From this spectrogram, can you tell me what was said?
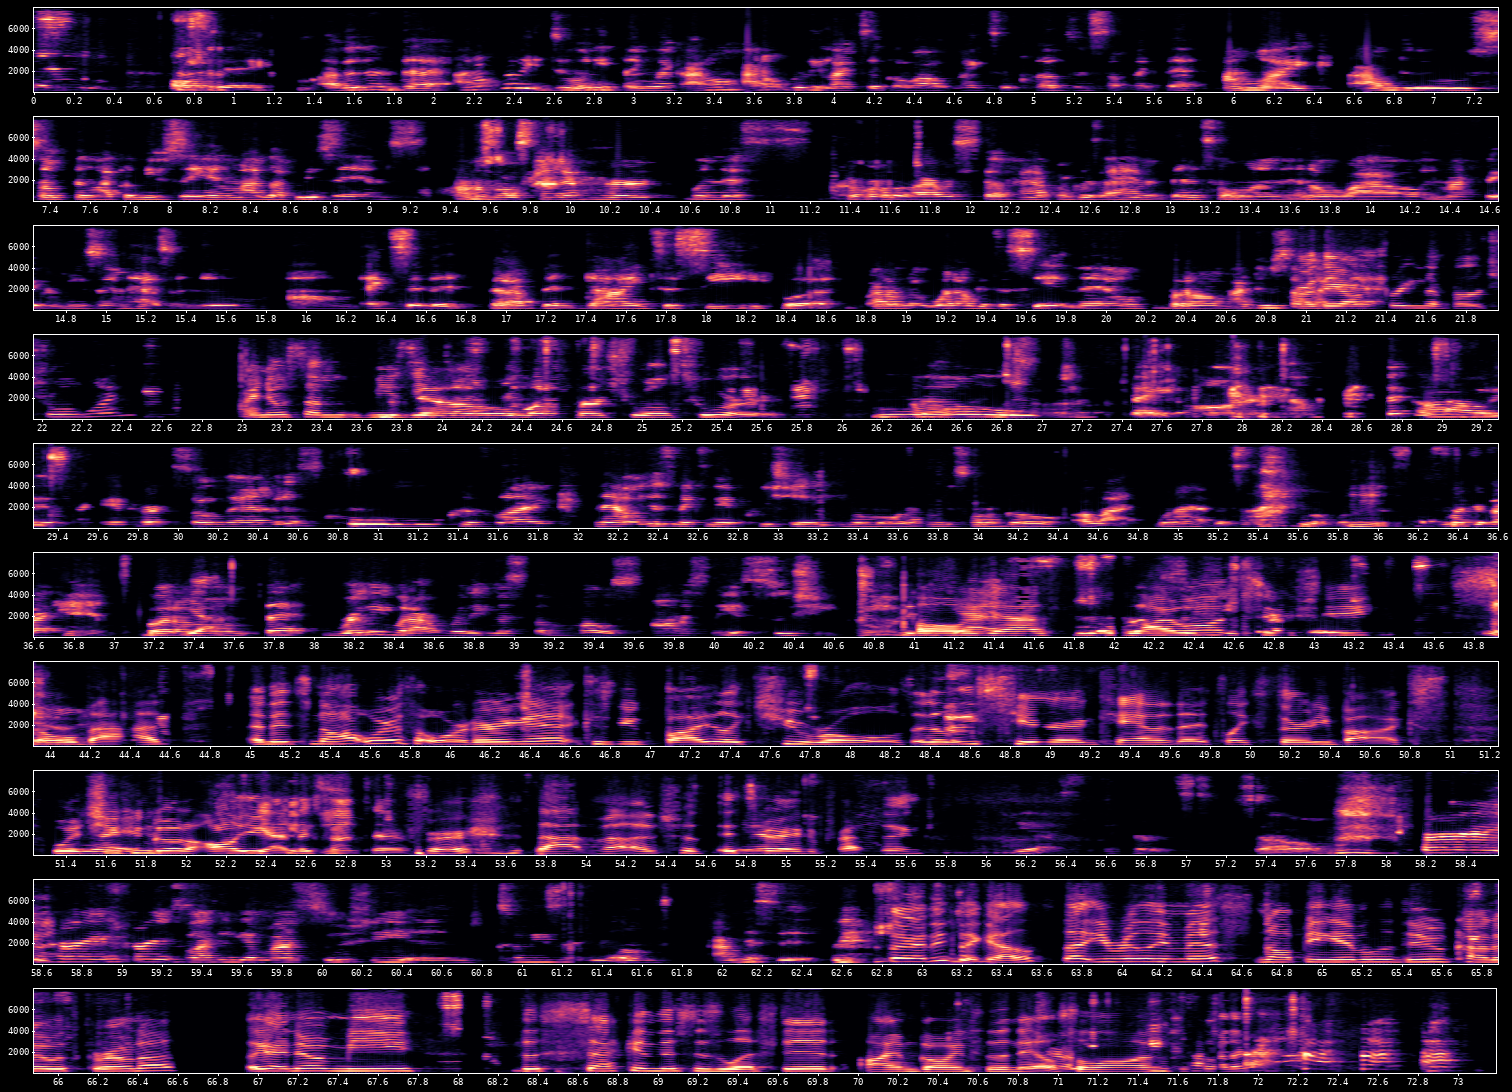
All day. Other than that, I don't really do anything. Like I don't I don't really like to go out like to clubs and stuff like that. I'm like I'll do something like a museum. I love museums. Um, I was always kind of hurt when this coronavirus stuff happened because I haven't been to one in a while, and my favorite museum has a new um, exhibit that I've been dying to see, but I don't know when I'll get to see it now. But um, I do stuff Are like they that. offering the virtual one? I know some museums No. offer virtual tours. No, they aren't. Think about it. Like it hurts so bad, but it's cool because like now it just makes me appreciate it even more. Like I'm just gonna go a lot when I have the time, as much as I can. But um, Yeah. that really what I really miss the most, honestly, is sushi. Oh, Yes. yes. I want sushi so bad. And it's not worth ordering it because you buy like two rolls, and at least here in Canada, it's like 30 bucks, which you can go to all you Yeah, can it's expensive. for that much. It's Yeah. very depressing. Yes, it hurts. So hurry, hurry, hurry, so I can get my sushi and museum. I miss it. Is there anything else that you really miss not being able to do kind of with Corona? Like, I know me, the second this is lifted, I'm going to the nail salon.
